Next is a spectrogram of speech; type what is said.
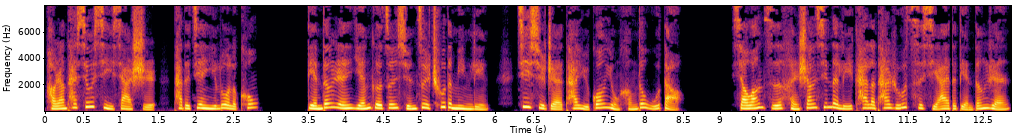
好让他休息一下时，他的建议落了空。点灯人严格遵循最初的命令，继续着他与光永恒的舞蹈。小王子很伤心地离开了他如此喜爱的点灯人。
